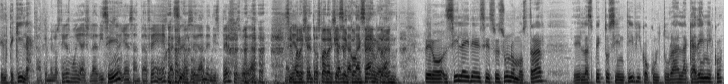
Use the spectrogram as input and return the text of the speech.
el tequila. Aunque me los tienes muy aisladitos allá en Santa Fe, ¿eh? para que no se anden dispersos, ¿verdad? sí, para que, para que se concentren. Pero sí la idea es eso, es uno mostrar el aspecto científico, cultural, académico,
